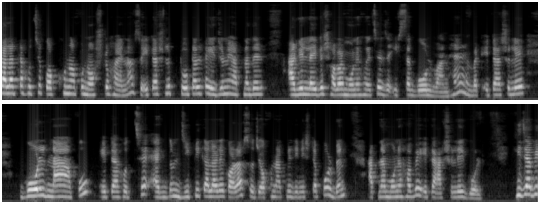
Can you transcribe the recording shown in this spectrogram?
কালারটা হচ্ছে কখনো আপু নষ্ট হয় না। তো এটা আসলে টোটালটা এই জন্যই আপনাদের আগের লাইভে সবার মনে হয়েছে যে ইটস আ গোল্ড ওয়ান হ্যাঁ। বাট এটা আসলে গোল্ড না আপু, এটা হচ্ছে একদম জিপি কালারে করা। সো যখন আপনি জিনিসটা পরবেন, আপনার মনে হবে এটা আসলেই গোল্ড হিজাবি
